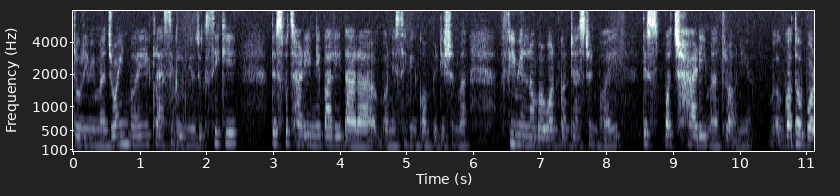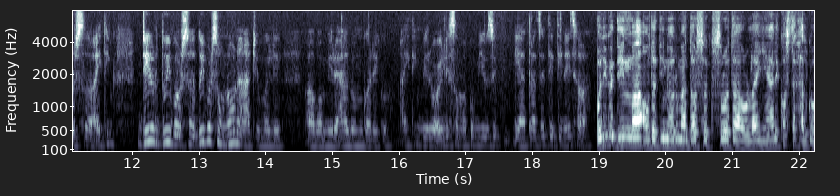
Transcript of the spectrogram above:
डोरेमीमा जोइन भएँ क्लासिकल म्युजिक सिकेँ। त्यस पछाडि नेपाली तारा भन्ने सिङ्गिङ कम्पिटिसनमा फिमेल नम्बर वान कन्टेस्टेन्ट भएँ त्यस पछाडि मात्र अनि गत वर्ष आई थिङ्क डेढ दुई वर्ष दुई वर्ष हुनु न आँट्यो मैले अब मेरो एल्बम गरेको। आई थिङ्क मेरो अहिलेसम्मको म्युजिक यात्रा चाहिँ त्यति नै छ। भोलिको दिनमा आउँदा दिनहरूमा दर्शक श्रोताहरूलाई यहाँले कस्तो खालको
